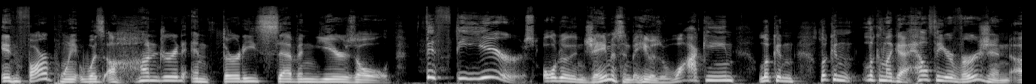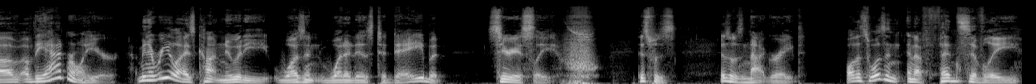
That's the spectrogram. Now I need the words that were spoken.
in Farpoint was 137 years old. 50 years older than Jameson, but he was walking, looking, looking, looking like a healthier version of, of the Admiral here. I mean, I realize continuity wasn't what it is today, but seriously, whew, this was, this was not great. While this wasn't an offensively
